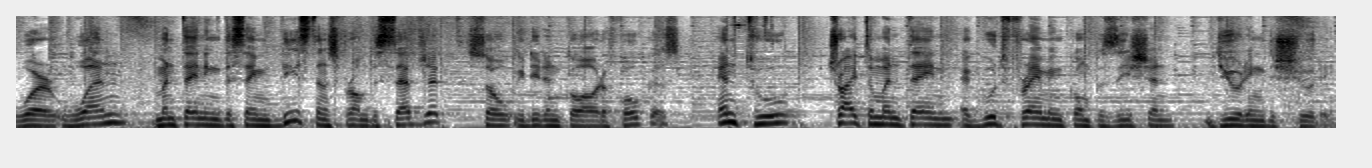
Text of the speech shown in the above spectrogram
were one, maintaining the same distance from the subject so it didn't go out of focus, and two, try to maintain a good framing composition during the shooting.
